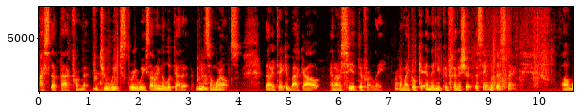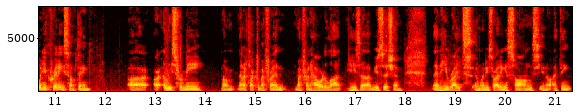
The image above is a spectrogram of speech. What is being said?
I step back from it for two weeks, three weeks. I don't even look at it. I put Yeah. it somewhere else. Then I take it back out and I see it differently. Right. I'm like, okay, and then you could finish it. The same with this thing. Um, when you're creating something, uh, or at least for me, um, and I talk to my friend, my friend Howard, a lot. He's a musician, and he writes. And when he's writing his songs, you know, I think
